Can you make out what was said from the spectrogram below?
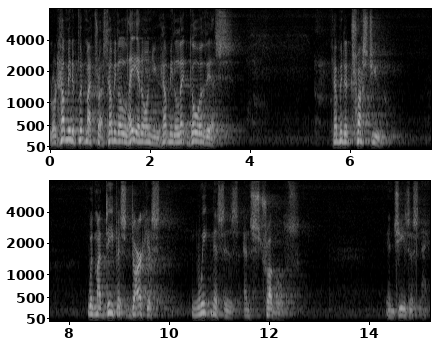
Lord, help me to put my trust. Help me to lay it on you. Help me to let go of this. Help me to trust you with my deepest, darkest weaknesses and struggles. In Jesus' name.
